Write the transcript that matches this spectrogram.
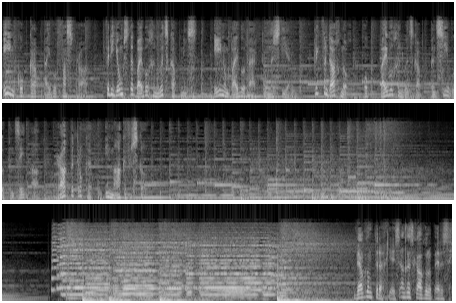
en kopkrap Bybelvasvrae vir die jongste Bybelgenootskap nuus en om Bybelwerk te ondersteun. Klik vandag nog op bybelgenootskap.co.za. Raak betrokke en maak 'n verskil. Welkom terug. Jy's ingeskakel op RSG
